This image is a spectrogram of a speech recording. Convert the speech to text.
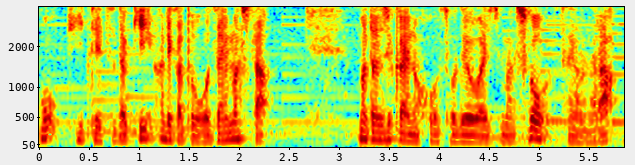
を聞いていただきありがとうございました。また次回の放送でお会いしましょう。さようなら。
